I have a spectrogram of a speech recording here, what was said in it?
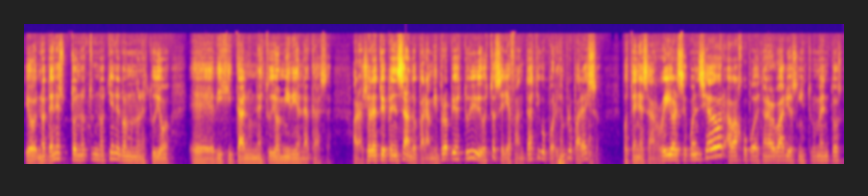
Digo, no, tenés, no, tiene todo el mundo un estudio eh, digital, un estudio MIDI en la casa. Ahora, yo le estoy pensando para mi propio estudio digo, esto sería fantástico, por ejemplo, para eso. Vos tenés arriba el secuenciador, abajo podés tener varios instrumentos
